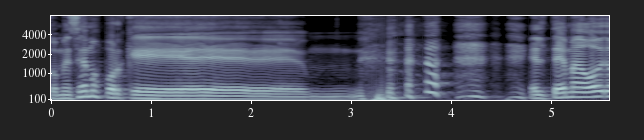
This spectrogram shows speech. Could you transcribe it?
Comencemos porque mm, el tema hoy,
